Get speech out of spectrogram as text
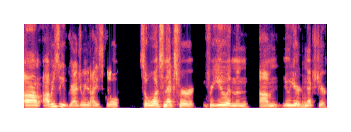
um, obviously you've graduated high school. So what's next for for you and then um New Year next year?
